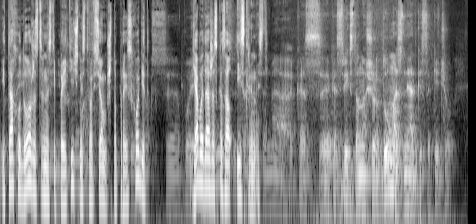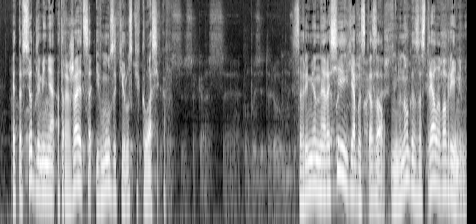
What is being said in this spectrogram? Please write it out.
И та художественность и поэтичность во всем, что происходит, я бы даже сказал искренность. Это все для меня отражается и в музыке русских классиков. Современная Россия, я бы сказал, немного застряла во времени.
